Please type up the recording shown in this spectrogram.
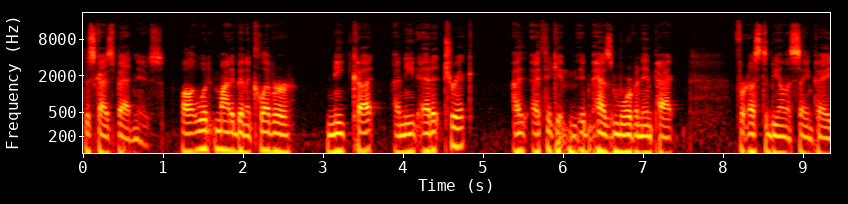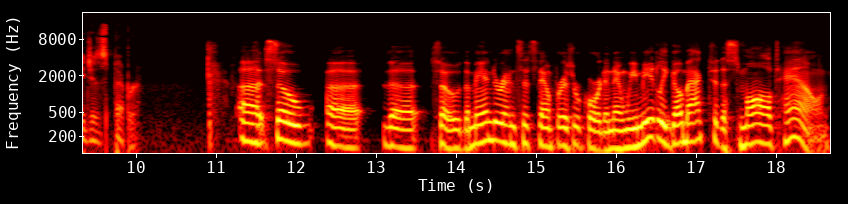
This guy's bad news. While it would might have been a clever, neat cut, a neat edit trick, I, I think it, it has more of an impact for us to be on the same page as Pepper. Uh, so uh, the so the Mandarin sits down for his record, and then we immediately go back to the small town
